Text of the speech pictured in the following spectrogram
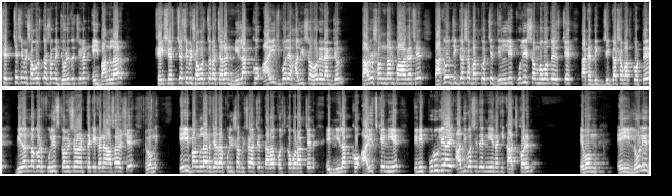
স্বেচ্ছাসেবী সংস্থার সঙ্গে জড়িত ছিলেন এই বাংলার। সেই স্বেচ্ছাসেবী সংস্থাটা চালান নীলাক্ষ আইজ বলে হালি শহরের একজন। তারও সন্ধান পাওয়া গেছে। তাকেও জিজ্ঞাসাবাদ করছে। দিল্লি পুলিশ সম্ভবত এসছে তাকে জিজ্ঞাসাবাদ করতে। বিধাননগর পুলিশ কমিশনার থেকে এখানে আসা হয়েছে এবং এই বাংলার যারা পুলিশ অফিসার আছেন, তারাও খোঁজ খবর রাখছেন এই নীলাক্ষ আইজকে নিয়ে। তিনি পুরুলিয়ায় আদিবাসীদের নিয়ে নাকি কাজ করেন। এবং এই ললিত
